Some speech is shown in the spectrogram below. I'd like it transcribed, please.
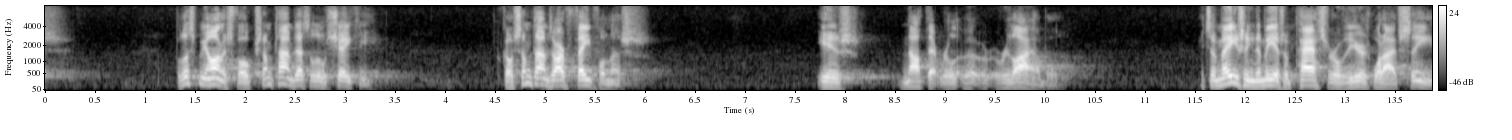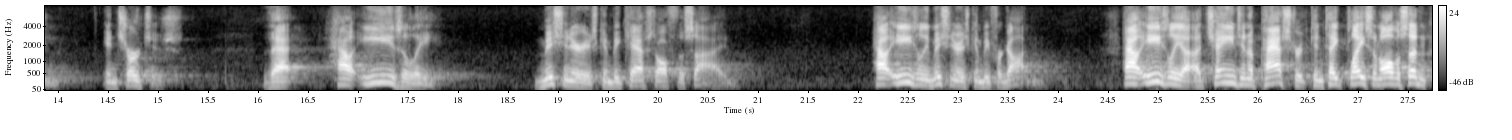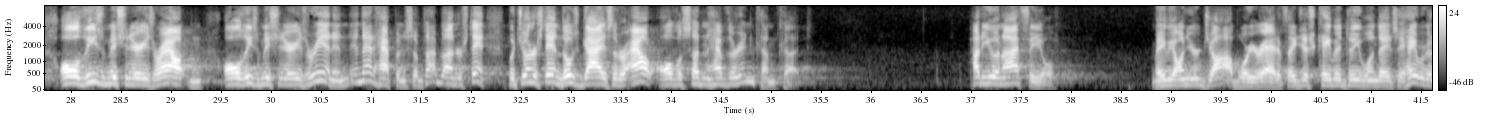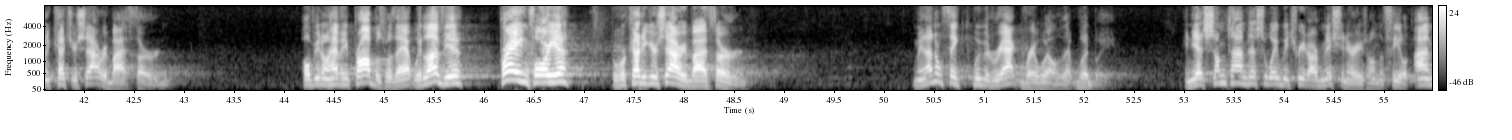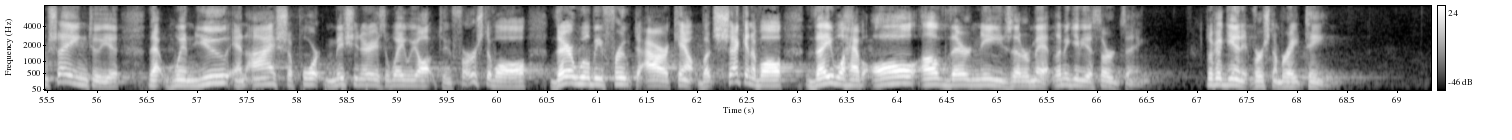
But let's be honest, folks, sometimes that's a little shaky. Because sometimes our faithfulness is not that uh, reliable. It's amazing to me as a pastor over the years what I've seen in churches that how easily missionaries can be cast off the side, how easily missionaries can be forgotten, how easily a, change in a pastorate can take place, and all of a sudden all these missionaries are out and all these missionaries are in. And, and that happens sometimes, I understand. But you understand, those guys that are out all of a sudden have their income cut. How do you and I feel Maybe on your job where you're at, if they just came into you one day and say, hey, we're going to cut your salary by a third. Hope you don't have any problems with that. We love you, praying for you, but we're cutting your salary by a third. I mean, I don't think we would react very well to that, would we? And yet, sometimes that's the way we treat our missionaries on the field. I'm saying to you that when you and I support missionaries the way we ought to, first of all, there will be fruit to our account. But second of all, they will have all of their needs that are met. Let me give you a third thing. Look again at verse number 18.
